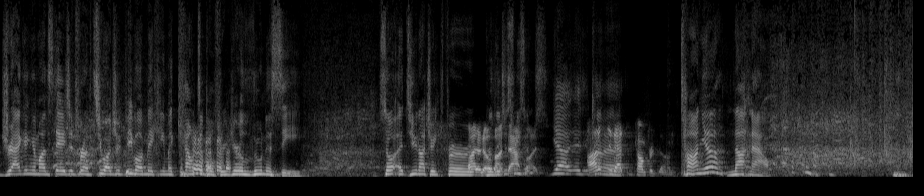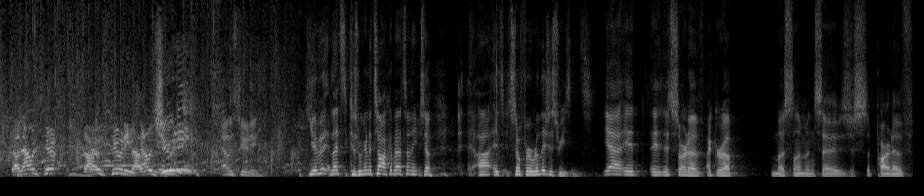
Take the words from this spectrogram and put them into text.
dragging him on stage in front of 200 people and making him accountable for your lunacy. So, uh, do you not drink for I don't know about religious that reasons? much. yeah. It, it Honestly, kinda- that's his comfort zone. Tanya, not now. No, that was Ju- that was Judy. That was Judy, that was Judy. give it. Let's because we're going to talk about something. So, uh, it's so for religious reasons. Yeah, it, it it's sort of. I grew up Muslim, and so it was just a part of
